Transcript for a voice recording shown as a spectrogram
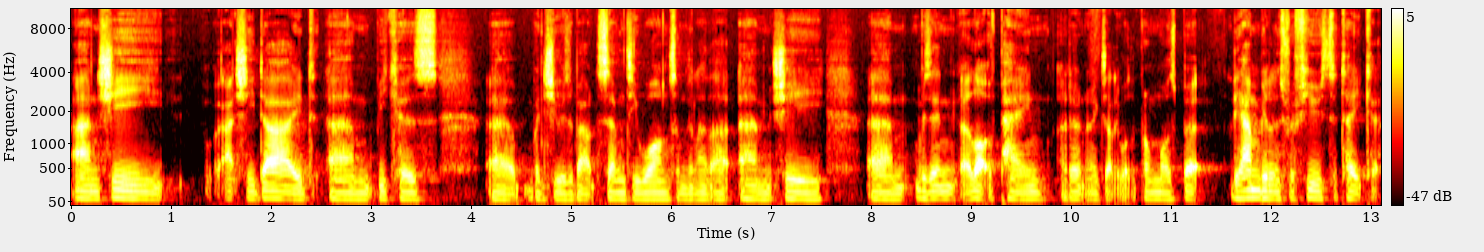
And she actually died um, because uh, when she was about 71, something like that, um, she um, was in a lot of pain. I don't know exactly what the problem was, but the ambulance refused to take her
